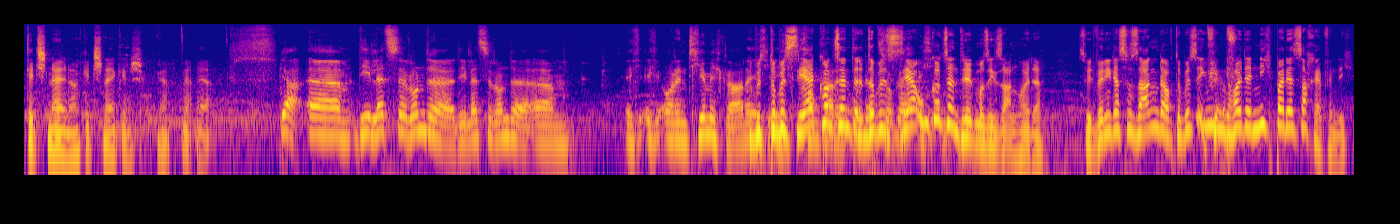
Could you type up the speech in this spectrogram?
Geht schnell, ne? Geht schnell, geht schnell. Ja, ja, ja. Ja, ähm, die letzte Runde, die letzte Runde. Ähm, Ich, ich orientiere mich gerade. Du bist, ich, du bist sehr konzentriert, du bist sehr unkonzentriert, muss ich sagen, heute. Wenn ich das so sagen darf, du bist irgendwie heute nicht bei der Sache, finde ich.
